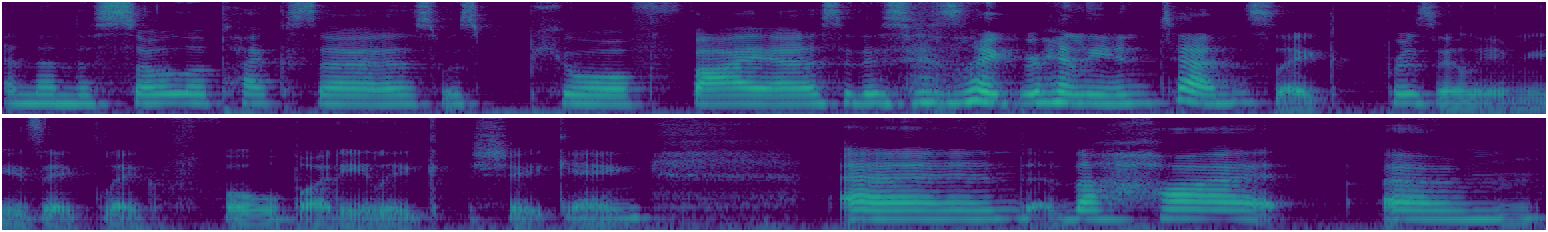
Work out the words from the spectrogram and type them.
and then the solar plexus was pure fire so this is like really intense like brazilian music like full body like shaking and the heart um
